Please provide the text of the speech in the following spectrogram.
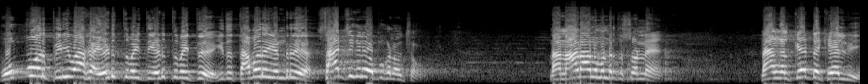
ஒவ்வொரு பிரிவாக எடுத்து வைத்து எடுத்து வைத்து இது தவறு என்று சாட்சிகளே ஒப்புக்கொள்ள வச்சோம். நான் நாடாளுமன்றத்தை சொன்னேன். நாங்கள் கேட்ட கேள்வி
